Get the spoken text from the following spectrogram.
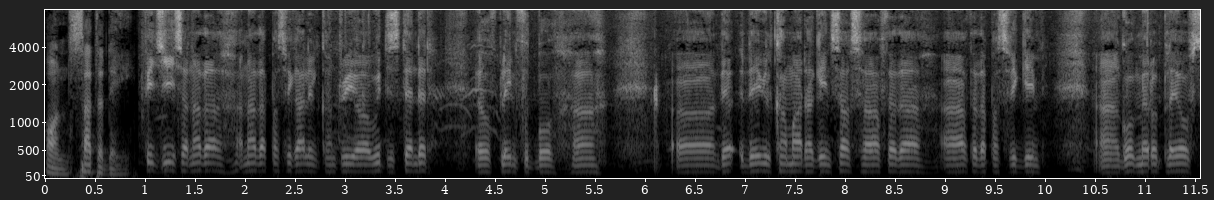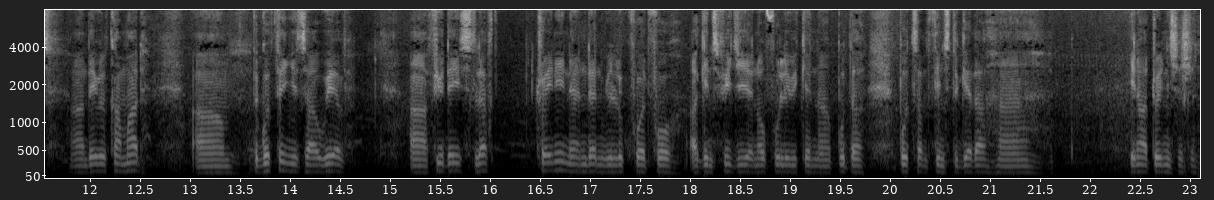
on Saturday. Fiji is another another Pacific Island country uh, with the standard of playing football. Uh, uh, they, they, will come out against us after the after the Pacific game, uh, gold medal playoffs. Uh, they will come out. Um, the good thing is uh, we have a few days left training, and then we look forward for against Fiji, and hopefully we can put put some things together in our training session.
